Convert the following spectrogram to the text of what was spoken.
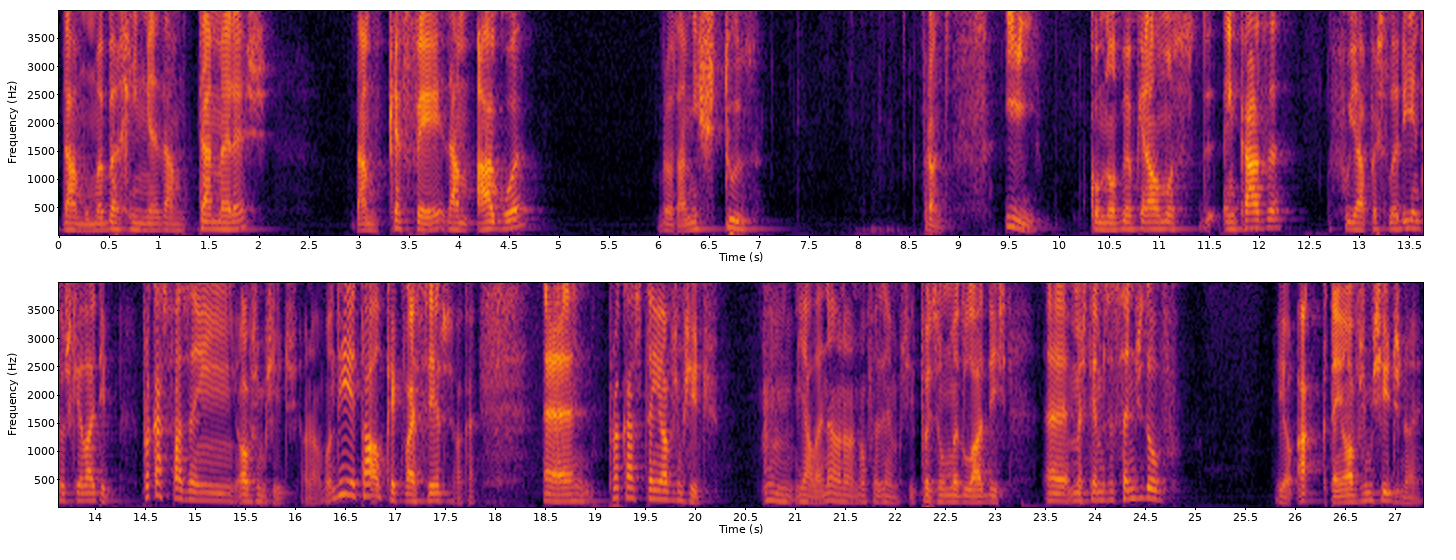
dá-me uma barrinha, dá-me tâmaras, dá-me café, dá-me água. Bro, dá-me isto tudo. Pronto. E, como não tomei um pequeno almoço de, em casa, fui à pastelaria, então cheguei lá e tipo, por acaso fazem ovos mexidos? Ou não? Bom dia tal, o que é que vai ser? Ok. Uh, por acaso tem ovos mexidos? E ela, não, não, não fazemos. E depois uma do lado diz, uh, mas temos a sandes de ovo. E eu, ah, que tem ovos mexidos, não é?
